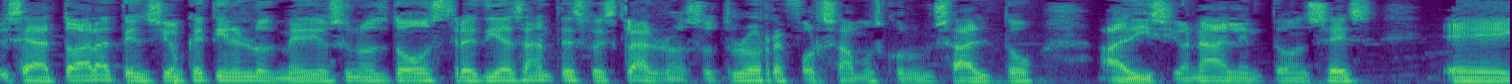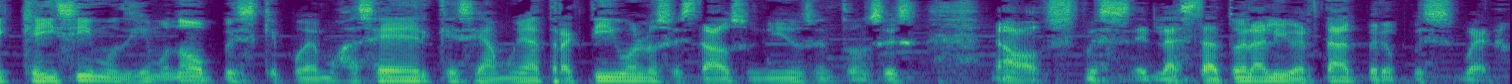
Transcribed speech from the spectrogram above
o sea, toda la atención que tienen los medios unos dos, tres días antes, pues claro, nosotros lo reforzamos con un salto adicional. Entonces, eh, ¿qué hicimos? Dijimos, no, pues, ¿qué podemos hacer que sea muy atractivo en los Estados Unidos? Entonces, no, pues la Estatua de la Libertad, pero pues bueno,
